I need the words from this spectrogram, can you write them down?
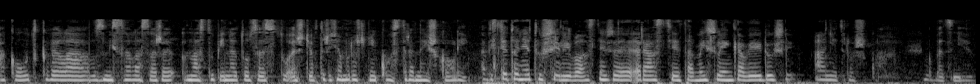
ako utkvela, zmyslela sa, že nastúpi na tú cestu ešte v treťom ročníku strednej školy. A vy ste to netušili vlastne, že rastie tá myšlienka v jej duši? Ani trošku. Vôbec nie.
